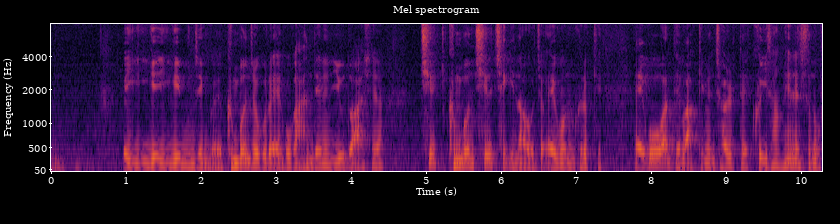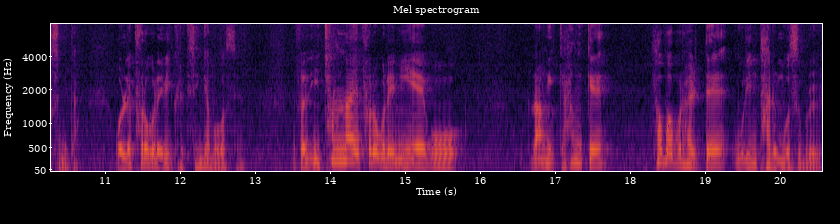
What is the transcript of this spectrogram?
음. 이게 이게 문제인 거예요. 근본적으로 에고가 안 되는 이유도 아셔야 치유, 근본 치유책이 나오죠. 에고는 그렇게 에고한테 맡기면 절대 그 이상 해낼 수는 없습니다. 원래 프로그램이 그렇게 생겨 먹었어요. 그래서 이 참나의 프로그램이 에고랑 이렇게 함께 협업을 할 때 우린 다른 모습을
